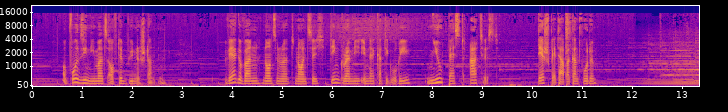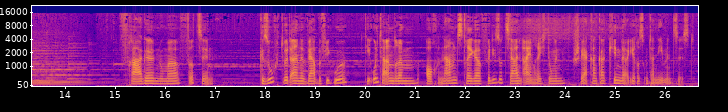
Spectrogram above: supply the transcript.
obwohl sie niemals auf der Bühne standen. Wer gewann 1990 den Grammy in der Kategorie New Best Artist, der später aberkannt wurde? Frage Nummer 14. Gesucht wird eine Werbefigur, die unter anderem auch Namensträger für die sozialen Einrichtungen schwerkranker Kinder ihres Unternehmens ist.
